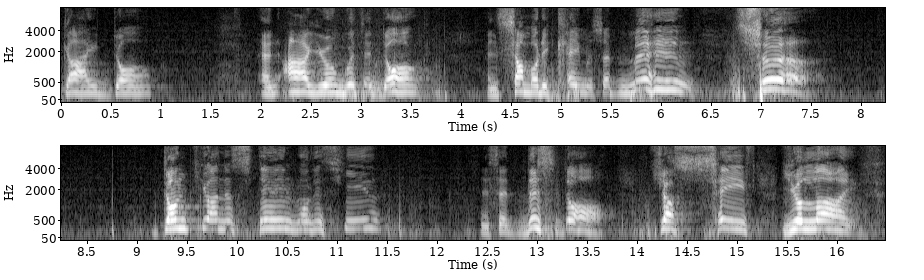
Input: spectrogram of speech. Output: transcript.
guide dog and arguing with the dog. And somebody came and said, Man, sir, don't you understand what is here? And he said, This dog just saved your life.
